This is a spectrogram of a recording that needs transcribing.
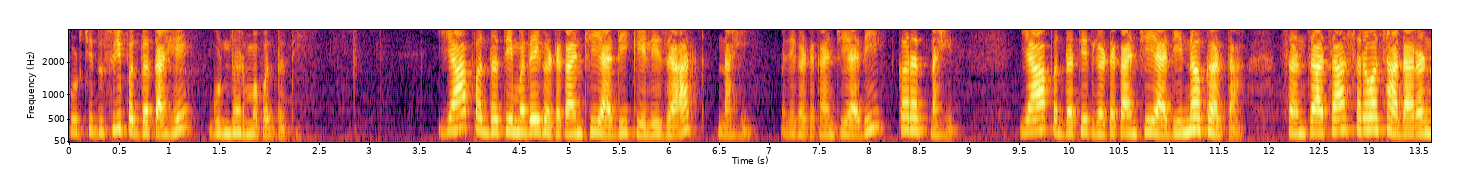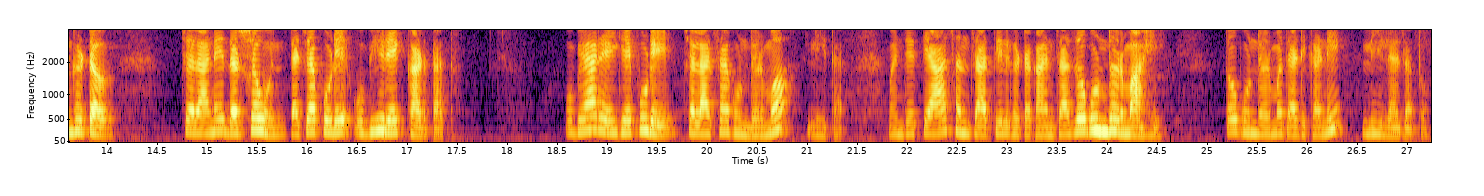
पुढची दुसरी पद्धत आहे गुणधर्म पद्धती. या पद्धतीमध्ये घटकांची यादी केली जात नाही. म्हणजे घटकांची यादी करत नाहीत. या पद्धतीत घटकांची यादी न करता संचाचा सर्वसाधारण घटक चलाने दर्शवून त्याच्यापुढे उभी रेख काढतात. उभ्या रेघेपुढे चलाचा गुणधर्म लिहितात. म्हणजे त्या संचातील घटकांचा जो गुणधर्म आहे तो गुणधर्म त्या ठिकाणी लिहिला जातो.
